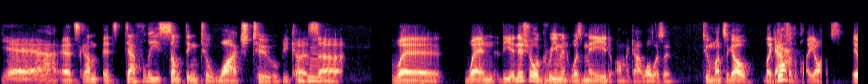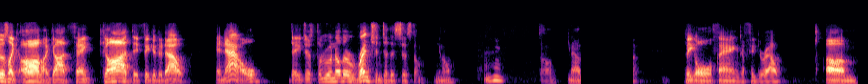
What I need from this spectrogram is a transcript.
Yeah, it's um, it's definitely something to watch too because Mhm. uh, when when the initial agreement was made, oh my God, what was it? Two months ago, like Yeah. after the playoffs, it was like, oh my God, thank God they figured it out, and now they just threw another wrench into the system, you know. Mhm. So now, big old thing to figure out. Um,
